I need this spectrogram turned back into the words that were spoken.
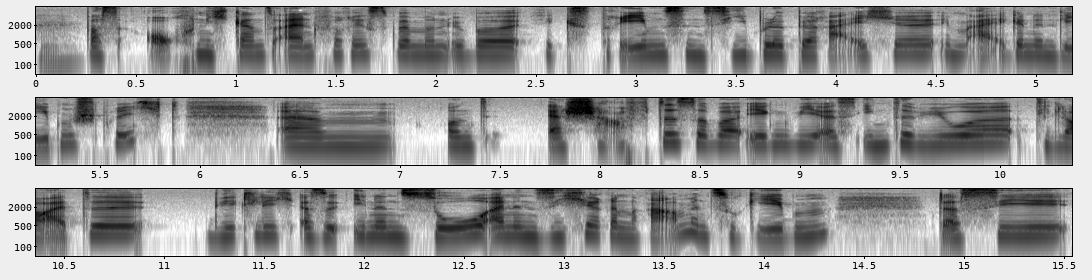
mhm. was auch nicht ganz einfach ist, wenn man über extrem sensible Bereiche im eigenen Leben spricht. Ähm, und er schafft es aber irgendwie als Interviewer, die Leute wirklich, also ihnen so einen sicheren Rahmen zu geben, dass sie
